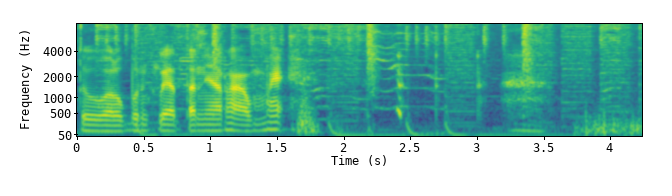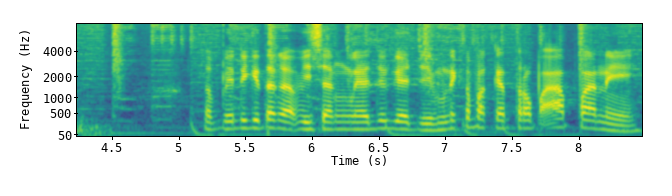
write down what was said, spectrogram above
Tuh walaupun kelihatannya rame. Tapi ini kita nggak bisa ngeliat juga cuy. Mereka pakai trop apa nih?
